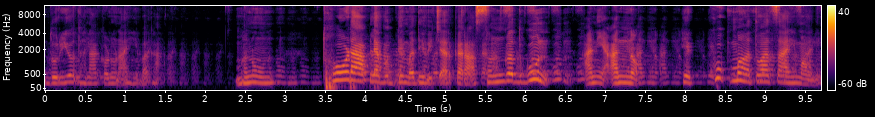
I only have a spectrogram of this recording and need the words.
दुर्योधनाकडून आहे बघा. म्हणून थोडा आपल्या बुद्धीमध्ये विचार करा. संगत गुण आणि अन्न हे खूप महत्वाचं आहे माऊली.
